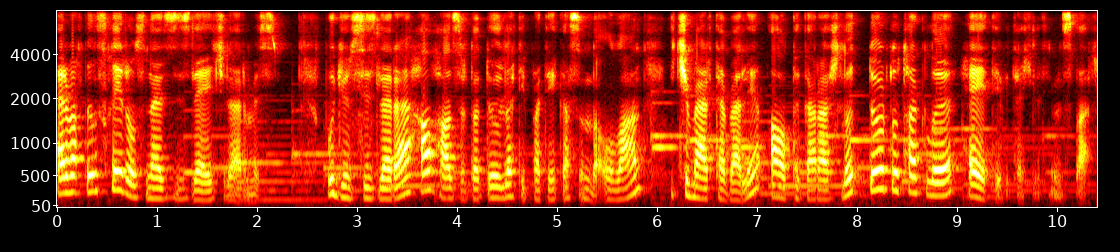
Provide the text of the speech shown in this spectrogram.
Hər vaxtınız xeyir olsun əziz izləyicilərimiz. Bu gün sizlərə hal-hazırda dövlət ipotekasında olan 2 mərtəbəli, 6 qarajlı, 4 otaqlı həyət evi təklifimiz var.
